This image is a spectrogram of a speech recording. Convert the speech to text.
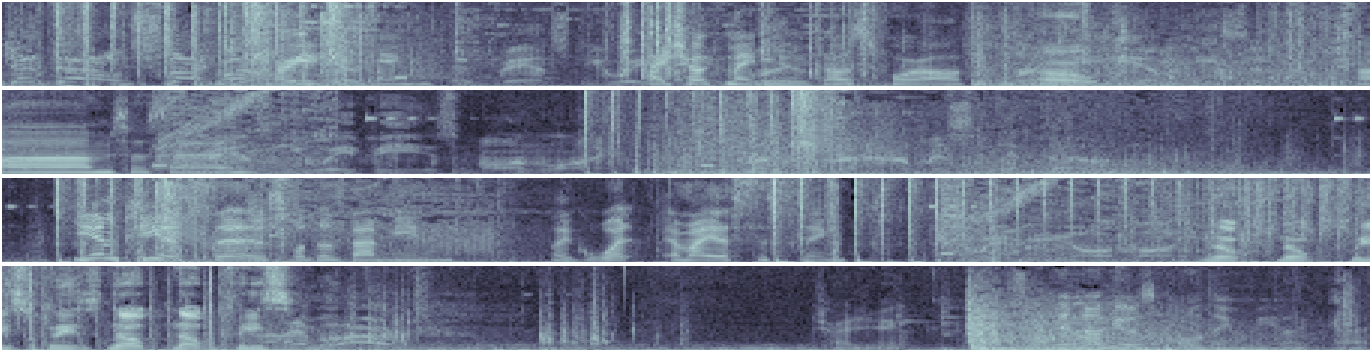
Get down, sniper! Are you joking? I choked my nuke. I was four off. Oh. EMP system. Um, so sad. UAV is online. Friendly predator missile inbound. EMP assist. What does that mean? Like, what am I assisting? Nope, nope, please, please, nope, nope, please. Tragic. Didn't know he was holding me like that.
